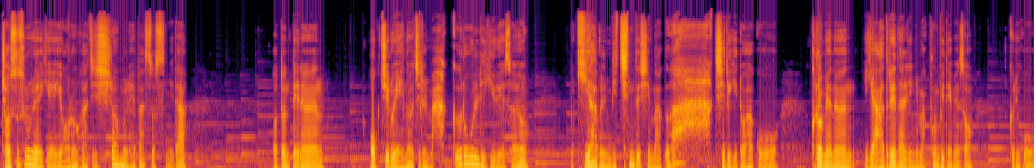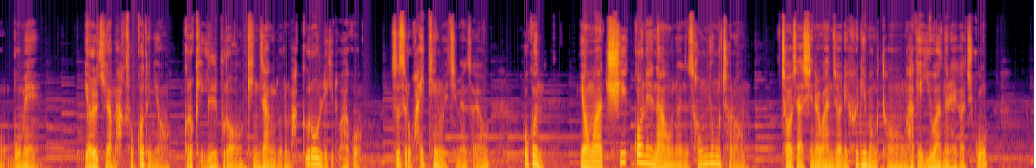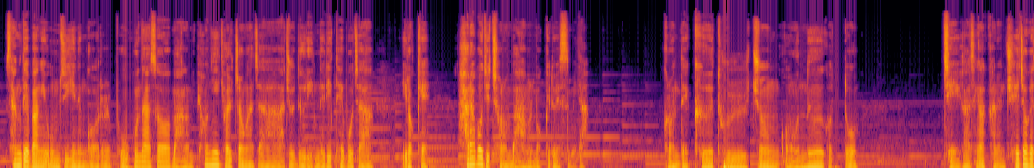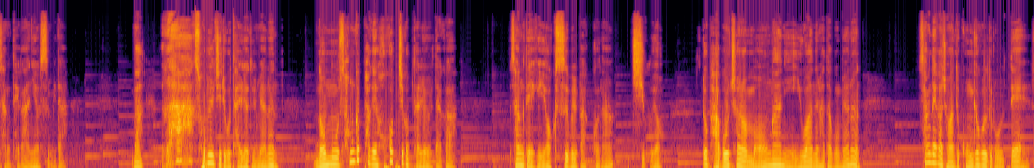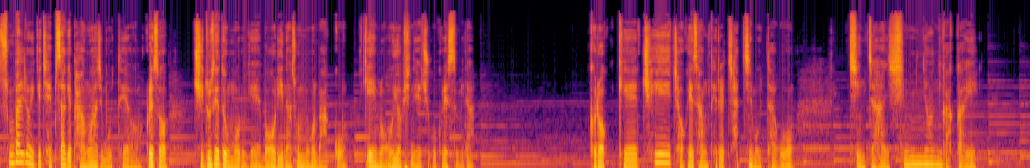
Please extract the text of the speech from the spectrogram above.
저 스스로에게 여러 가지 실험을 해봤었습니다. 어떤 때는 억지로 에너지를 막 끌어올리기 위해서요. 기압을 미친 듯이 막 으악 지르기도 하고 그러면은 이게 아드레날린이 막 분비되면서 그리고 몸에 열기가 막 솟거든요. 그렇게 일부러 긴장도를 막 끌어올리기도 하고 스스로 화이팅을 외치면서요. 혹은 영화 취권에 나오는 성룡처럼 저 자신을 완전히 흐리멍텅하게 이완을 해가지고 상대방이 움직이는 거를 보고 나서 마음 편히 결정하자 아주 느릿느릿 해보자 이렇게 할아버지처럼 마음을 먹기도 했습니다. 그런데 그 둘 중 어느 것도 제가 생각하는 최적의 상태가 아니었습니다. 막 으악 소리를 지르고 달려들면은 너무 성급하게 허겁지겁 달려들다가 상대에게 역습을 받거나 지고요. 또 바보처럼 멍하니 이완을 하다 보면은 상대가 저한테 공격을 들어올 때 순발력 있게 잽싸게 방어하지 못해요. 그래서 쥐두새도 모르게 머리나 손목을 맞고 게임을 어이없이 내주고 그랬습니다. 그렇게 최적의 상태를 찾지 못하고 진짜 한 10년 가까이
